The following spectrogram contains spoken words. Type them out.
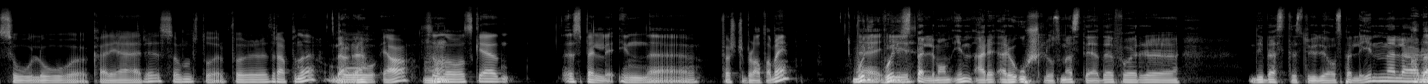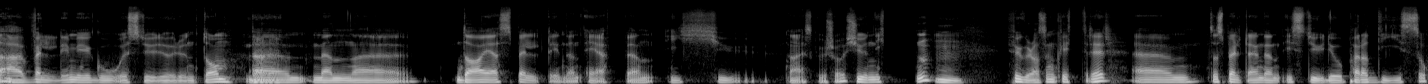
solokarriere som står for trappene. Det er det. Og, ja, så nå skal jeg spille inn uh, førsteplata mi. Hvor, Eh, hvor i- spiller man inn? Er det, er det Oslo som er stedet for uh, de beste studioene å spille inn, eller Ja, er det er veldig mye gode studioer rundt om. Er Eh, men eh, da jeg spilte inn den EP-en i 20, nei, skal vi se, 2019, Mm. Fugla som kvitrer, eh, så spilte jeg inn den i Studio Paradiso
